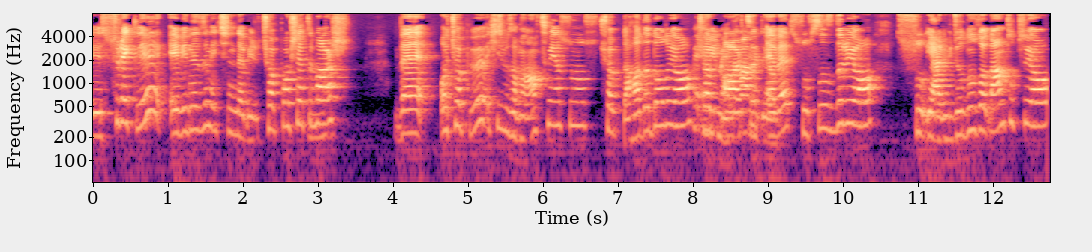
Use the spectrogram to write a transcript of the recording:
e, sürekli evinizin içinde bir çöp poşeti Hı. var. Ve o çöpü hiçbir zaman atmıyorsunuz. Çöp daha da doluyor. Ve Çöp artık evet su sızdırıyor. Su yani vücudunuz ödem tutuyor,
